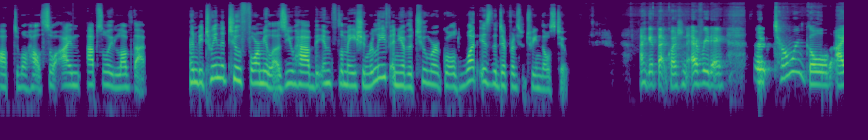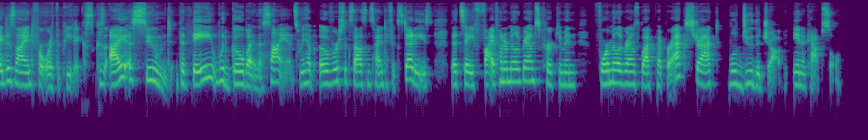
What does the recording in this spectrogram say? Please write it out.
optimal health. So I absolutely love that. And between the two formulas, you have the inflammation relief and you have the turmeric gold. What is the difference between those two? I get that question every day. So, turmeric gold I designed for orthopedics because I assumed that they would go by the science. We have over 6,000 scientific studies that say 500 milligrams curcumin, 4 milligrams black pepper extract will do the job in a capsule.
